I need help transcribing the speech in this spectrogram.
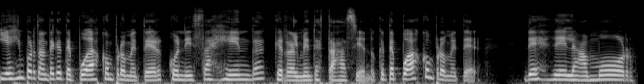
Y es importante que te puedas comprometer con esa agenda que realmente estás haciendo, que te puedas comprometer desde el amor,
